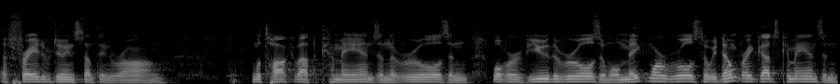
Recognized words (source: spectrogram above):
afraid of doing something wrong. We'll talk about the commands and the rules, and we'll review the rules, and we'll make more rules so we don't break God's commands, and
